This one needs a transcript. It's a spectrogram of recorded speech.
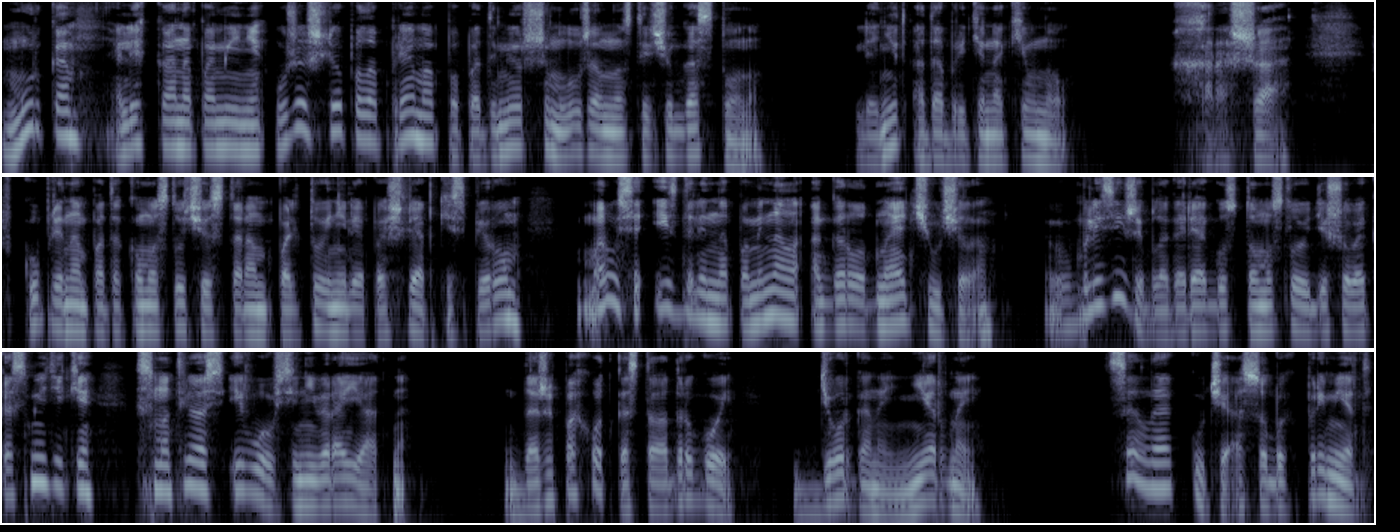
Мурка, легка на помине, уже шлепала прямо по подмерзшим лужам навстречу Гастону. Леонид одобрительно кивнул. «Хороша. В купленном по такому случаю старом пальто и нелепой шляпке с пером Маруся издали напоминала огородное чучело. Вблизи же, благодаря густому слою дешевой косметики, смотрелось и вовсе невероятно. Даже походка стала другой, дерганой, нервной. Целая куча особых примет,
